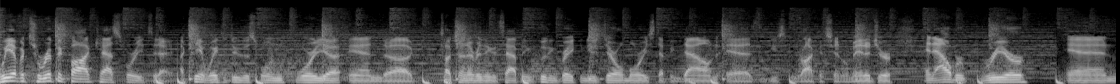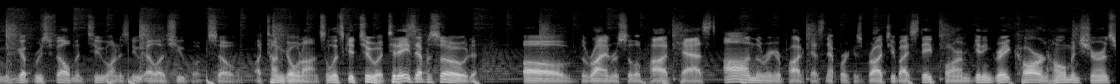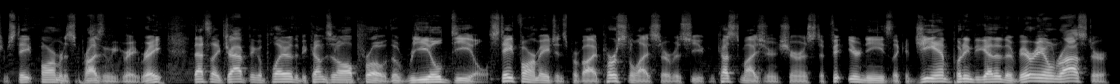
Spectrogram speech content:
We have a terrific podcast for you today. I can't wait to do this one for you and uh, touch on everything that's happening, including breaking news Daryl Morey stepping down as the Houston Rockets general manager, and Albert Breer. And we've got Bruce Feldman, too, on his new LSU book. So a ton going on. So let's get to it. Today's episode of the Ryen Russillo podcast on the Ringer Podcast Network is brought to you by State Farm. Getting great car and home insurance from State Farm at a surprisingly great rate. That's like drafting a player that becomes an all pro, the real deal. State Farm agents provide personalized service so you can customize your insurance to fit your needs like a GM putting together their very own roster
